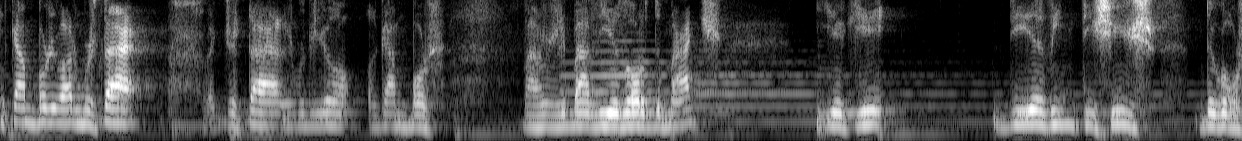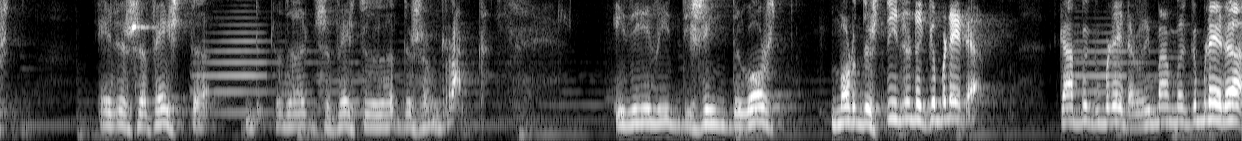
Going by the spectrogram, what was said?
a Campos hi vam estar vaig estar el millor a Campos, va arribar dia d'or de maig i aquí dia 26 d'agost era la festa, la festa de, de Sant Roc. I dia 25 d'agost mos destinen a Cabrera, cap a Cabrera. Arribam a Cabrera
